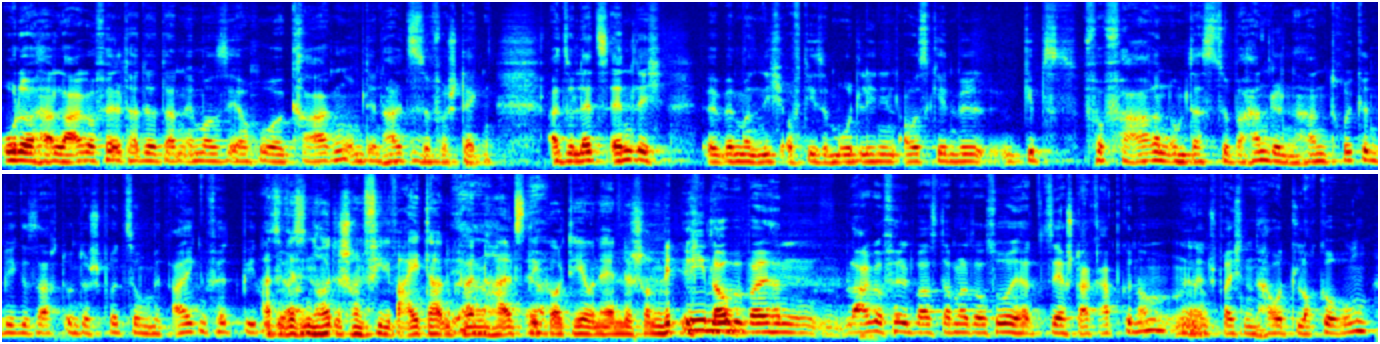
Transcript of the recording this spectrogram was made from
Oder Herr Lagerfeld hatte dann immer sehr hohe Kragen, um den Hals ja. zu verstecken. Also letztendlich, wenn man nicht auf diese Modelinien ausgehen will, gibt es Verfahren, um das zu behandeln. Handrücken, wie gesagt, Unterspritzung mit Eigenfett bieten. Also wir, wir sind heute schon viel weiter und können Hals, Dekolleté und Hände schon mitnehmen. Ich glaube, bei Herrn Lagerfeld war es damals auch so, er hat sehr stark abgenommen genommen, ja. entsprechend Hautlockerung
